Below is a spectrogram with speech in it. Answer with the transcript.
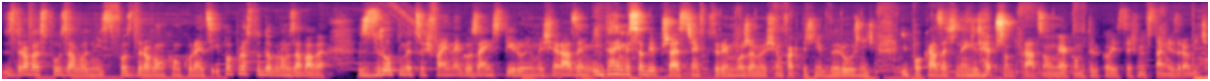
zdrowe współzawodnictwo, zdrową konkurencję i po prostu dobrą zabawę. Zróbmy coś fajnego, zainspirujmy się razem i dajmy sobie przestrzeń, w której możemy się faktycznie wyróżnić i pokazać najlepszą pracą, jaką tylko jesteśmy w stanie zrobić.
